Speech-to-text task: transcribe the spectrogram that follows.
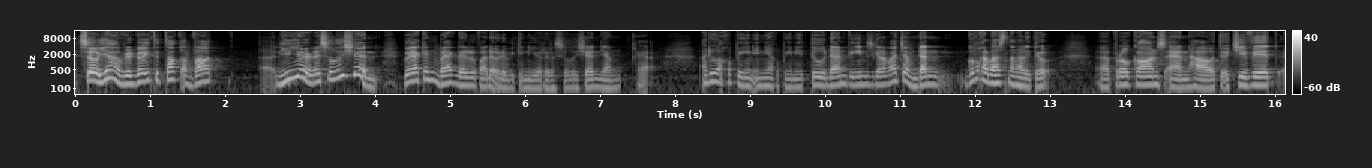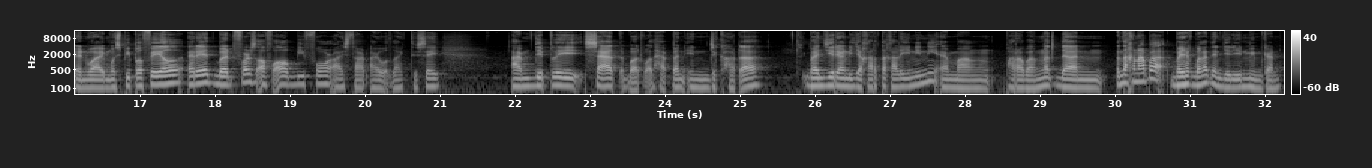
So yeah we're going to talk about uh, New Year resolution. Gue yakin banyak dari lu pada udah bikin New Year resolution yang kayak aduh aku pingin ini aku pingin itu dan pingin segala macam. Dan gue bakal bahas tentang hal itu uh, pro cons and how to achieve it and why most people fail at it. But first of all before I start I would like to say I'm deeply sad about what happened in Jakarta. Banjir yang di Jakarta kali ini nih emang parah banget dan entah kenapa banyak banget yang jadiin meme kan.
